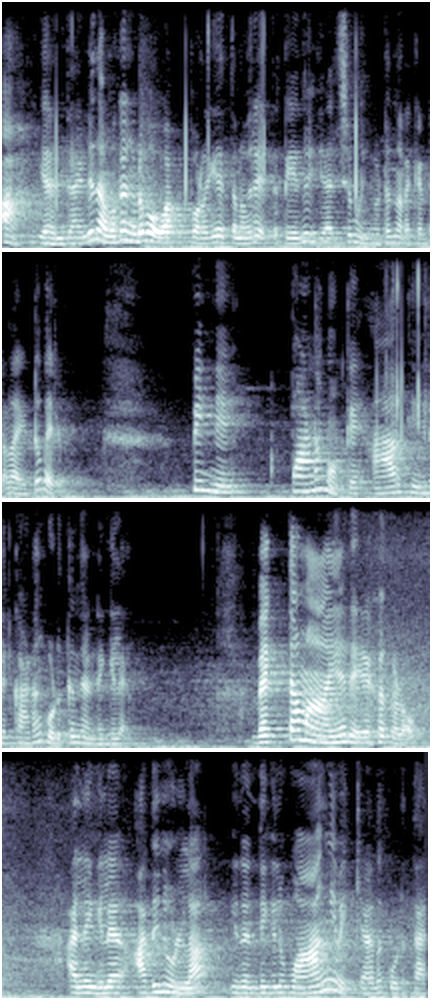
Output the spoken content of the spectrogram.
ആ എന്തായാലും നമുക്ക് അങ്ങോട്ട് പോവാം. പുറകെ എത്തണവരെ എത്തട്ടെ എന്ന് വിചാരിച്ച് മുന്നോട്ട് നടക്കേണ്ടതായിട്ട് വരും. പിന്നെ പണമൊക്കെ ആർക്കെങ്കിലും കടം കൊടുക്കുന്നുണ്ടെങ്കിൽ വ്യക്തമായ രേഖകളോ അല്ലെങ്കിൽ അതിനുള്ള ഇതെന്തെങ്കിലും വാങ്ങി വയ്ക്കാതെ കൊടുത്താൽ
